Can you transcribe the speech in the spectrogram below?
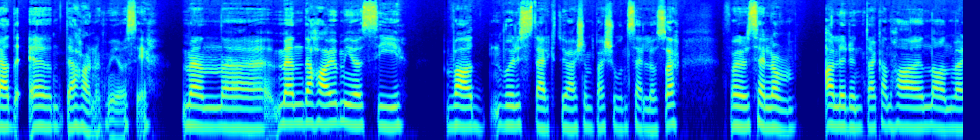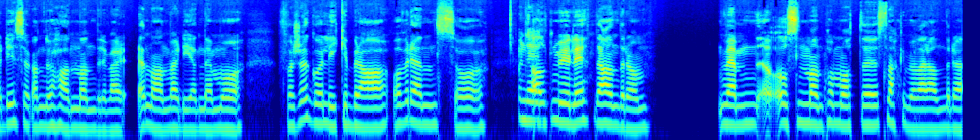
Ja, det, eh, det har nok mye å si. Men, eh, men det har jo mye å si hva, hvor sterk du er som person selv også. For selv om alle rundt deg kan ha en annen verdi, så kan du ha en, andre, en annen verdi enn dem, og fortsatt gå like bra overens og Det, alt mulig. Det handler om hvem, åssen man på en måte snakker med hverandre,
